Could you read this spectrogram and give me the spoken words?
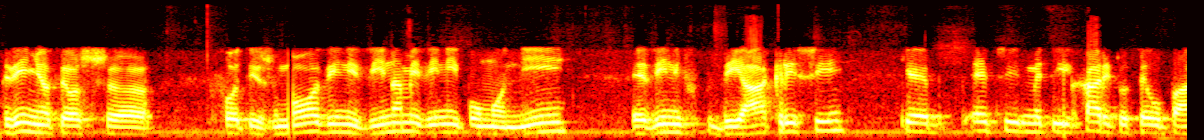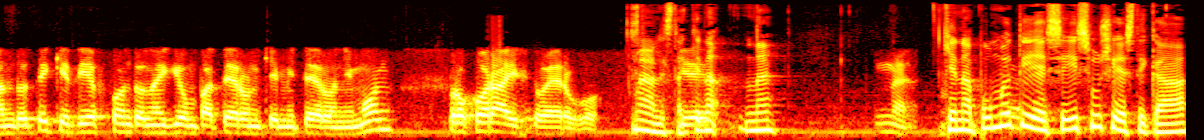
δίνει ο Θεός ε, φωτισμό, δίνει δύναμη, δίνει υπομονή, ε, δίνει διάκριση και έτσι με τη χάρη του Θεού πάντοτε και διευκόν των Αγίων Πατέρων και Μητέρων ημών προχωράει το έργο. Μάλιστα. Και... ναι. Ναι. Και να πούμε ότι εσείς ουσιαστικά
